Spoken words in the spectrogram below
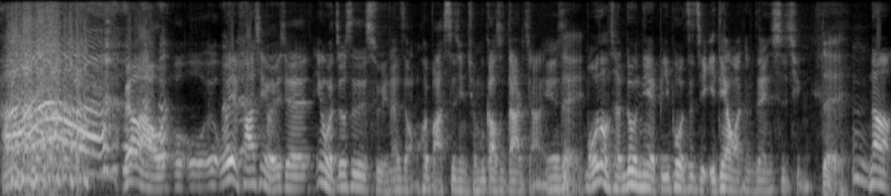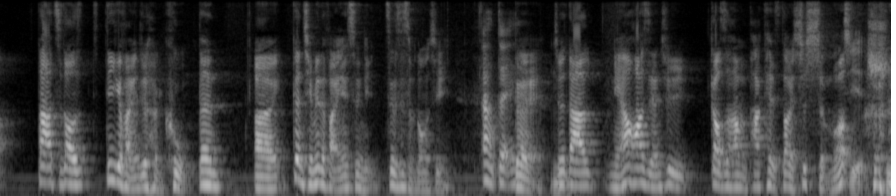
啊、没有啊，我我我我也发现有一些，因为我就是属于那种会把事情全部告诉大家，因为某种程度你也逼迫自己一定要完成这件事情。对，嗯，那。大家知道第一个反应就是很酷，但呃更前面的反应是你这是什么东西啊？对对，就是大家你还要花时间去告诉他们 Podcast 到底是什么解释。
